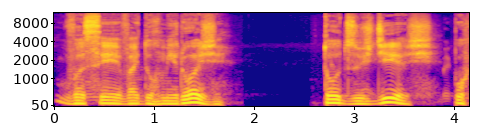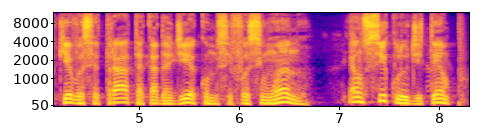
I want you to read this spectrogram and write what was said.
Você vai dormir hoje? Todos os dias? Porque você trata cada dia como se fosse um ano? É um ciclo de tempo.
